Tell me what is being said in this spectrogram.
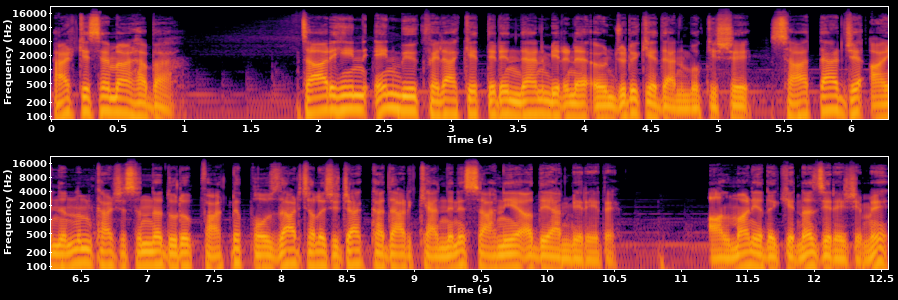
Herkese merhaba. Tarihin en büyük felaketlerinden birine öncülük eden bu kişi, saatlerce aynanın karşısında durup farklı pozlar çalışacak kadar kendini sahneye adayan biriydi. Almanya'daki Nazi rejimi,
